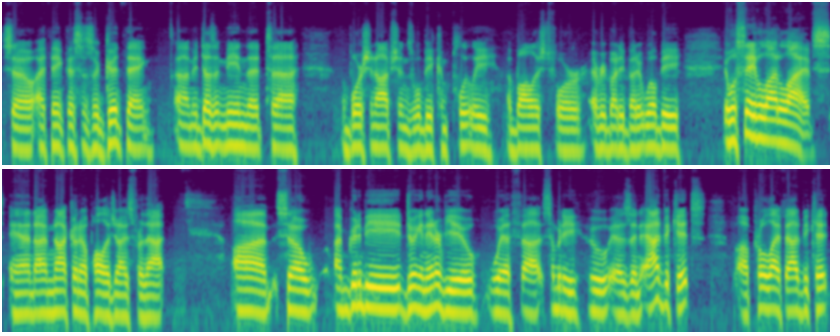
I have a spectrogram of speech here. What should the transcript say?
So I think this is a good thing. Um, it doesn't mean that uh, abortion options will be completely abolished for everybody, but it will be, it will save a lot of lives, and I'm not going to apologize for that. Uh, so I'm going to be doing an interview with uh, somebody who is an advocate, a pro-life advocate,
